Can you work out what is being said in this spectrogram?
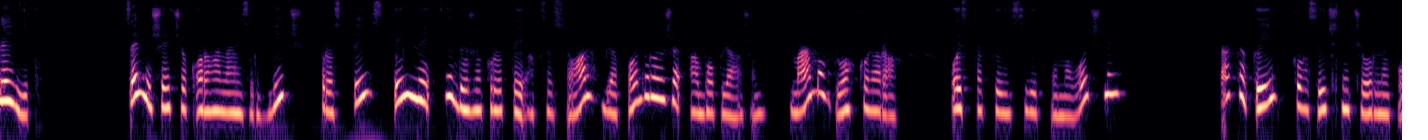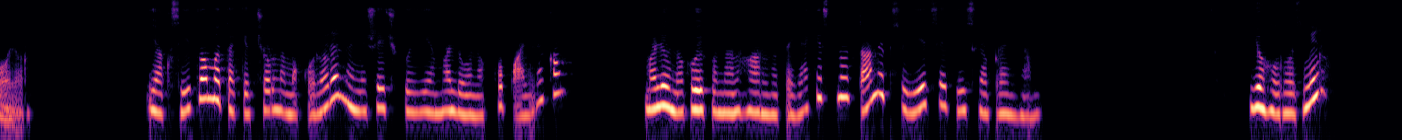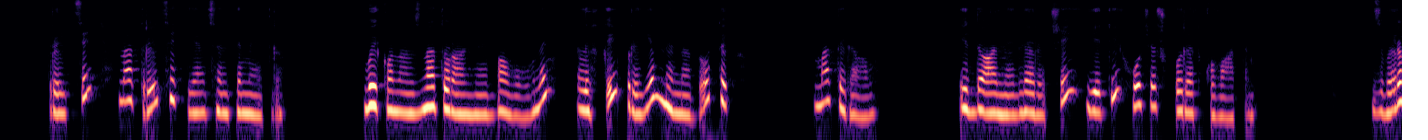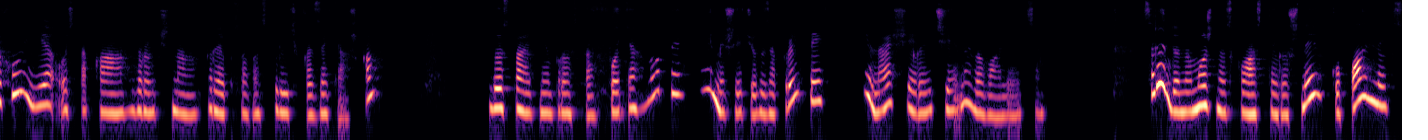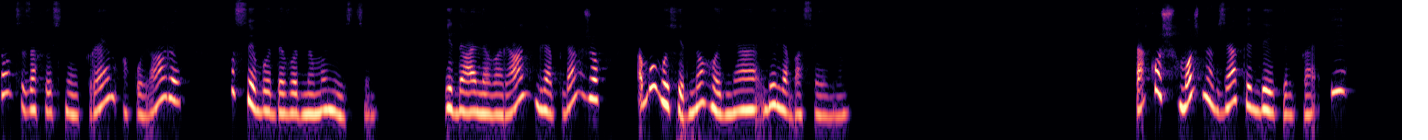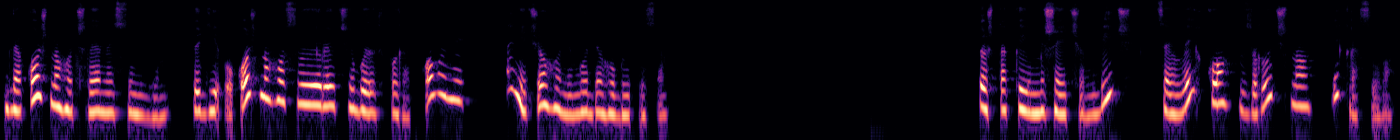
Привіт! Це мішечок Organizer Beach, простий, стильний і дуже крутий аксесуар для подорожі або пляжу. Маємо в двох кольорах: ось такий світлий молочний та такий класичний чорний кольор. Як в світлому, так і в чорному кольорі на мішечку є малюнок купальника. Малюнок виконаний гарно та якісно та не псується після прання. Його розмір 30 на 35 см. Виконан з натуральної бавовни, легкий, приємний на дотик матеріал. Ідеальний для речей, які хочеш впорядкувати. Зверху є ось така зручна репсова стрічка-затяжка. Достатньо просто потягнути, і мішечок закритий, і наші речі не вивалюються. Всередину можна скласти рушник, купальник, сонцезахисний крем, окуляри, усе буде в одному місці. Ідеальний варіант для пляжу або вихідного дня біля басейну. Також можна взяти декілька і для кожного члена сім'ї. Тоді у кожного свої речі будуть впорядковані та нічого не буде губитися. Тож такий мішечок біч це легко, зручно і красиво.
